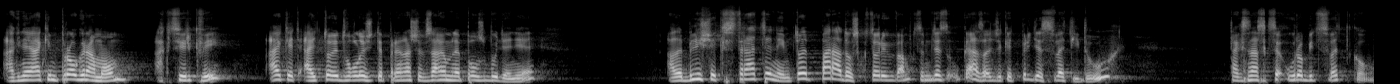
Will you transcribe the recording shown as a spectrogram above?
a k nejakým programom a k cirkvi, aj keď aj to je dôležité pre naše vzájomné povzbudenie, ale bližšie k strateným. To je paradox, ktorý vám chcem dnes ukázať, že keď príde Svetý Duch, tak z nás chce urobiť svetkov.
